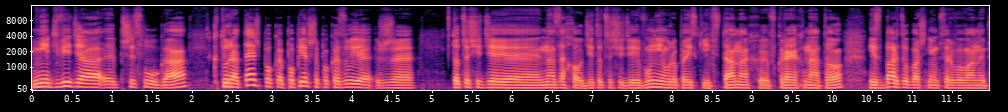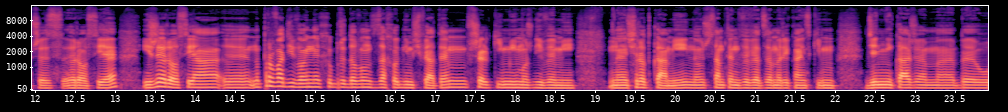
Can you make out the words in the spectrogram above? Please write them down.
niedźwiedzia przysługa, która też po, po pierwsze pokazuje, że to, co się dzieje na Zachodzie, to, co się dzieje w Unii Europejskiej, w Stanach, w krajach NATO, jest bardzo bacznie obserwowane przez Rosję i że Rosja y, no, prowadzi wojnę hybrydową z zachodnim światem wszelkimi możliwymi y, środkami. No już sam ten wywiad z amerykańskim dziennikarzem y, był,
